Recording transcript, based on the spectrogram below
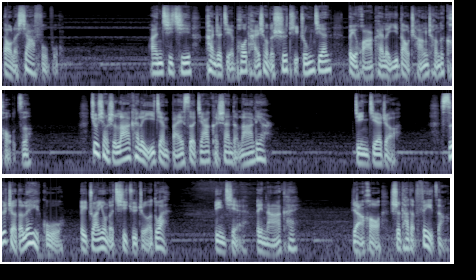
到了下腹部。安七七看着解剖台上的尸体中间被划开了一道长长的口子，就像是拉开了一件白色夹克衫的拉链儿紧接着，死者的肋骨被专用的器具折断，并且被拿开，然后是他的肺脏，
